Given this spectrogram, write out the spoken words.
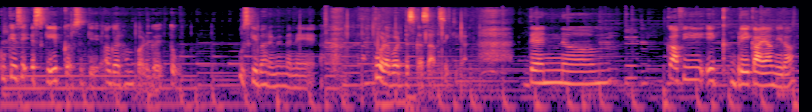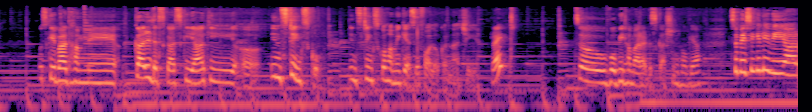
को कैसे एस्केप कर सके अगर हम पड़ गए तो? उसके बारे में मैंने थोड़ा बहुत डिस्कस आपसे किया। देन uh, काफ़ी एक ब्रेक आया मेरा। उसके बाद हमने कल डिस्कस किया कि इंस्टिंक्ट्स uh, को। इंस्टिंक्ट्स को हमें कैसे फॉलो करना चाहिए राइट right? सो वो भी हमारा डिस्कशन हो गया. So basically we are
